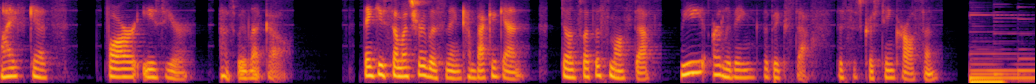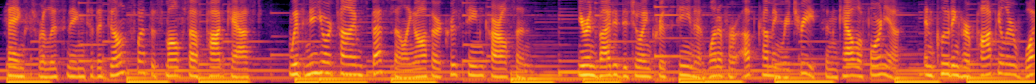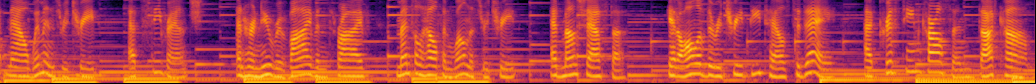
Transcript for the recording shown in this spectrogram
life gets far easier as we let go. Thank you so much for listening. Come back again. Don't sweat the small stuff. We are living the big stuff. This is Kristine Carlson. Thanks for listening to the Don't Sweat the Small Stuff podcast with New York Times bestselling author Kristine Carlson. You're invited to join Kristine at one of her upcoming retreats in California, including her popular What Now Women's Retreat at Sea Ranch and her new Revive and Thrive Mental Health and Wellness Retreat at Mount Shasta. Get all of the retreat details today at KristineCarlson.com.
